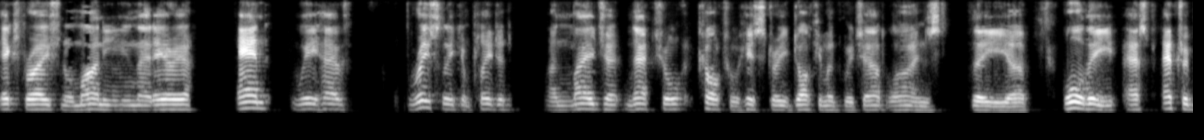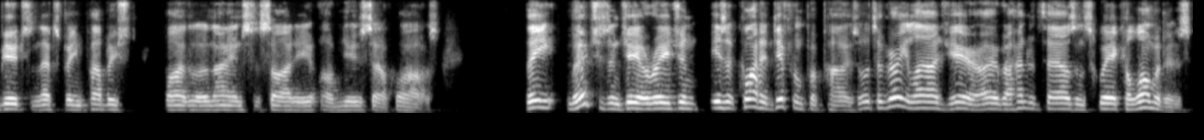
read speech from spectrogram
exploration or mining in that area. And we have recently completed a major natural cultural history document which outlines the uh, all the attributes and that's been published by the Linnean Society of New South Wales. The Murchison georegion is a quite a different proposal. It's a very large area, over 100,000 square kilometres.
